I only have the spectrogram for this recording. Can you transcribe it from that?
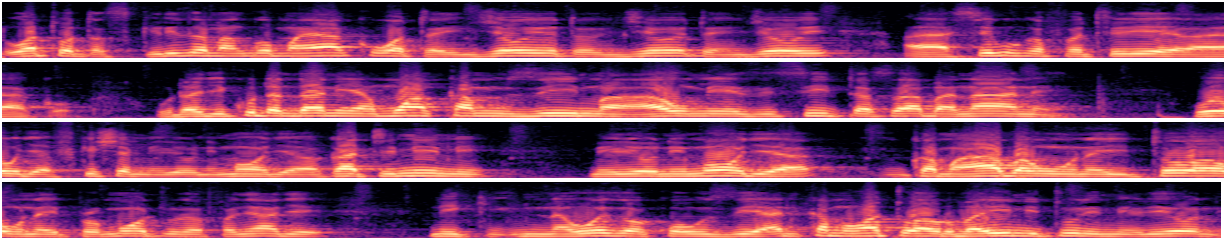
watu watasikiliza mangoma yako wataenjoy wataenjoy wataenjoy aya siku kafuatilia hela yako. Utajikuta ndani ya mwaka mzima au miezi sita saba nane wewe hujafikisha milioni moja. Wakati mimi milioni moja kama album unaitoa unaipromote unafanyaje nina uwezo wa kuwauzia. Yani kama watu arobaini tu ni milioni.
